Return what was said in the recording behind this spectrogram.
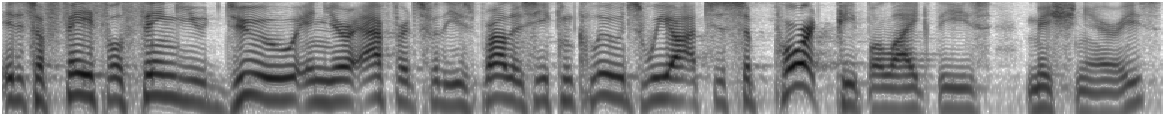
it is a faithful thing you do in your efforts for these brothers. He concludes we ought to support people like these missionaries.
